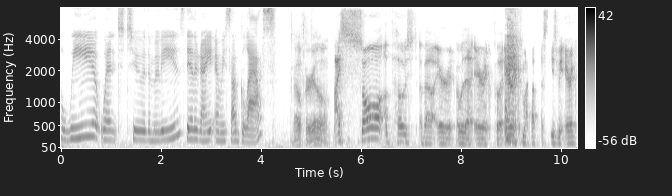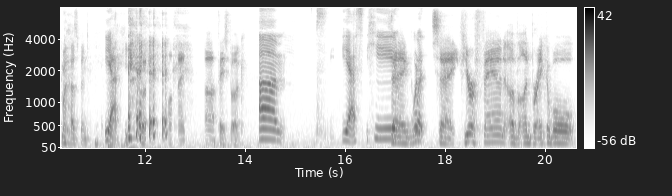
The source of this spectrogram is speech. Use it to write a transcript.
we went to the movies the other night and we saw Glass. oh, for real? I saw a post about Eric, Oh, that Eric put Eric, my excuse me, Eric, my husband. Yeah. he put on uh, Facebook um yes, he saying, what, what say? If you're a fan of Unbreakable,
